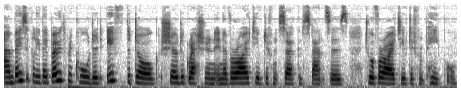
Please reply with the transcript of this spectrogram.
And basically, they both recorded if the dog showed aggression in a variety of different circumstances to a variety of different people.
